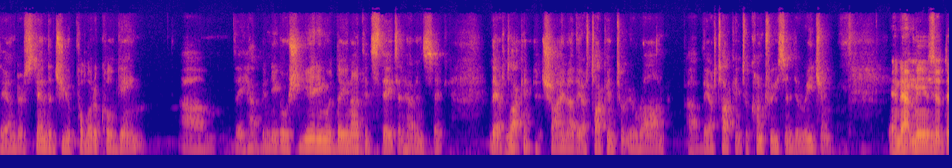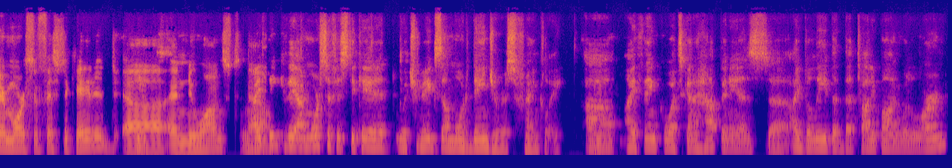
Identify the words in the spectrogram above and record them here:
they understand the geopolitical game. Um, they have been negotiating with the United States, and heaven's sake. They are Mhm. talking to China, they are talking to Iran, uh, they are talking to countries in the region. And that means that they're more sophisticated uh, Yes. and nuanced now. I think they are more sophisticated, which makes them more dangerous, frankly. Uh, I think what's going to happen is uh, I believe that the Taliban will learn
